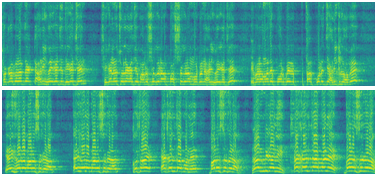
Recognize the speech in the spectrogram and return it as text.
সকালবেলাতে একটা হাঁড়ি হয়ে গেছে, দেখেছেন? সেখানেও চলে গেছে বারোশো গ্রাম, পাঁচশো গ্রাম মটনের হাঁড়ি হয়ে গেছে। এবার আমাদের পর্বের, তারপরে যে হাঁড়িগুলো হবে, এই হলো বারোশো গ্রাম। এই হলো বারোশো গ্রাম। কোথায়? একান্ত বলে বারোশো গ্রাম। রান বিরিয়ানি একান্ত বলে বারোশো গ্রাম।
